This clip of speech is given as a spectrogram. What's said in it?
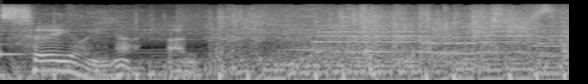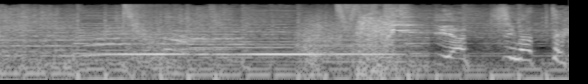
強いなあんた。やっちまったか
